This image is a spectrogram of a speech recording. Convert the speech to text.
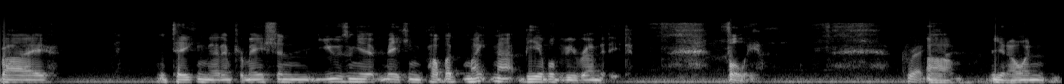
by taking that information, using it, making public, might not be able to be remedied fully. Correct. Um, you know, and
